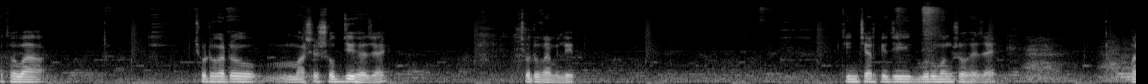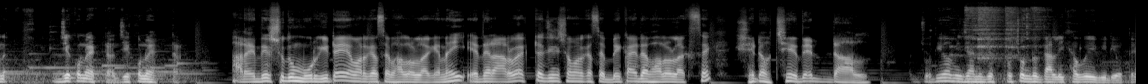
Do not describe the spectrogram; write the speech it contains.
অথবা ছোটোখাটো মাসের সবজি হয়ে যায়, ছোট ফ্যামিলির তিন চার কেজি গরু মাংস হয়ে যায়। মানে যে কোনো একটা যে কোনো একটা। আর এদের শুধু মুরগিটাই আমার কাছে ভালো লাগে নাই। এদের আরও একটা জিনিস আমার কাছে বেকায়দা ভালো লাগছে সেটা হচ্ছে এদের ডাল। যদিও আমি জানি যে প্রচণ্ড গালি খাব এই ভিডিওতে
